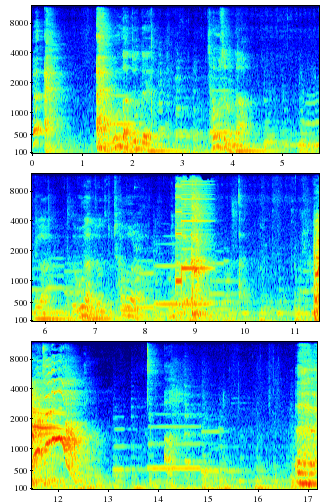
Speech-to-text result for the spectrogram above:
몸도 안 좋은데 참을 수 없나? 내가 너 몸이 안 좋은데 좀 참아라.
